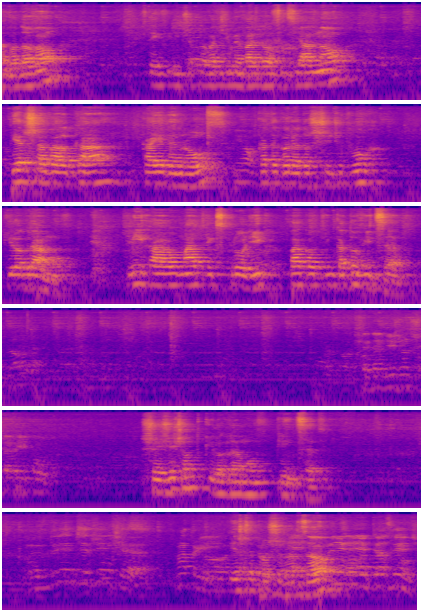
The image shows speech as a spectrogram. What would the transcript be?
zawodową. W tej chwili przeprowadzimy walkę oficjalną. Pierwsza walka K1 Rules, kategoria do 62 kg. Michał Matrix Królik, Paco Team Katowice. 74,5. 60 kg 500. Zdjęcie, zdjęcie. Jeszcze proszę bardzo. Nie, nie, to zdjęcie.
